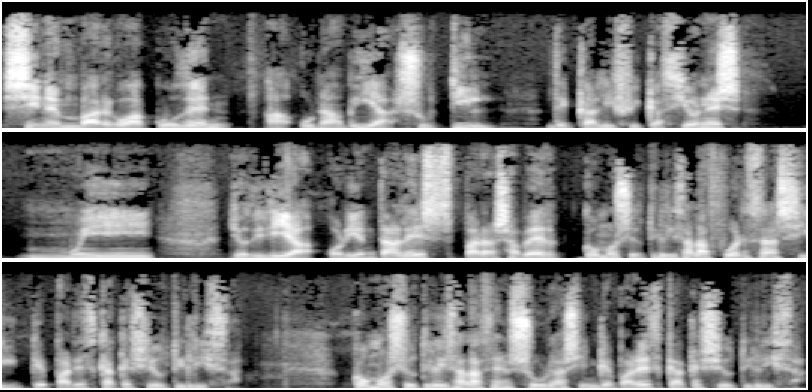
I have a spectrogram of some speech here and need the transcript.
Sin embargo, acuden a una vía sutil de calificaciones muy, yo diría, orientales para saber cómo se utiliza la fuerza sin que parezca que se utiliza. Cómo se utiliza la censura sin que parezca que se utiliza.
